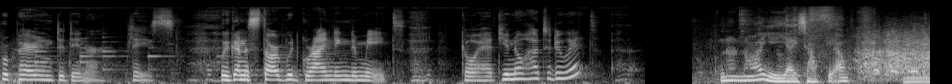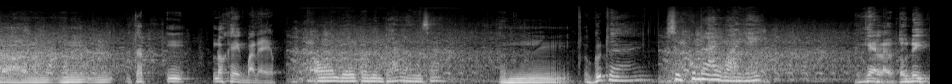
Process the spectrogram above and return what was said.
preparing the dinner, please. We're gonna start with grinding the meat. Go ahead. You know how to do it? Nó nói gì dài sọc vậy ông cách nó khen bà đẹp Ồ vậy rồi mình trả lời sao good day Sao khuyên ai hoài vậy nghe lời tôi đi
